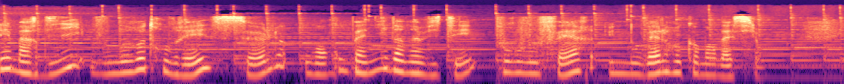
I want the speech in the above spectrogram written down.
Les mardis, vous me retrouverez seul ou en compagnie d'un invité pour vous faire une nouvelle recommandation.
